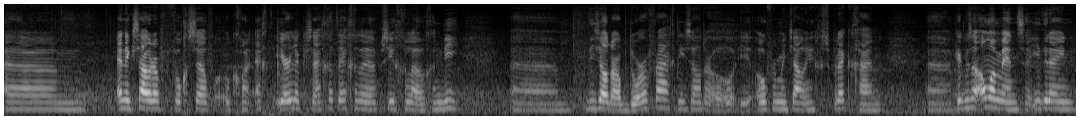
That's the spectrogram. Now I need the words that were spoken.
Um, en ik zou daar vervolgens zelf ook gewoon echt eerlijk zeggen tegen de psycholoog. En die, die zal daarop doorvragen, die zal erover met jou in gesprek gaan. Uh, kijk, we zijn allemaal mensen. Iedereen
